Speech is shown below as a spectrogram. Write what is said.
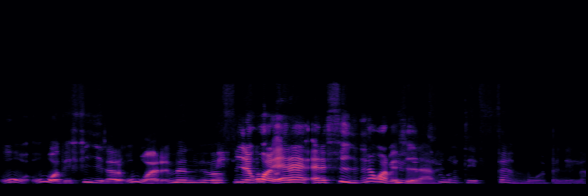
Å, å, vi firar år. Men hur Vi firar år, är det, är det fyra år vi firar? Jag tror att det är fem år Pernilla.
